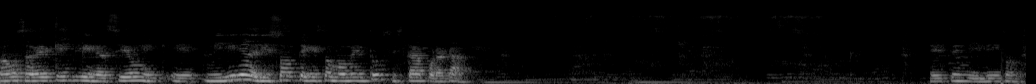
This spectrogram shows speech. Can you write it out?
Vamos a ver qué inclinación, eh, mi línea de horizonte en estos momentos está por acá. Este es mi línea horizonte.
